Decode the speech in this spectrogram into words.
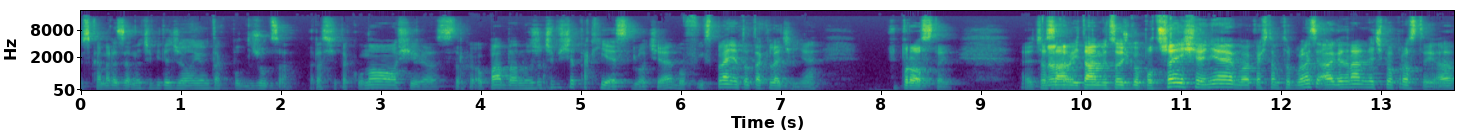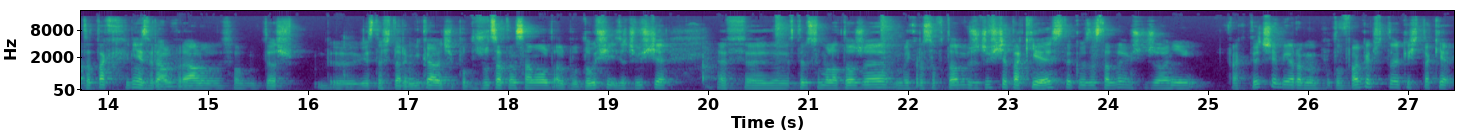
z kamery zewnętrznej widać, że on ją tak podrzuca. Raz się tak unosi, raz trochę opada. No rzeczywiście tak jest w locie, bo w X-Planie to tak leci, nie? W prostej. Czasami no tak. tam coś go potrzęsie, nie? Bo jakaś tam turbulencja, ale generalnie leci po prostej. A to tak nie jest w realu. W realu też, y, jest też termika, ci podrzuca ten samolot albo dusi i rzeczywiście w, w tym symulatorze Microsoftowym rzeczywiście tak jest, tylko zastanawiam się, że oni faktycznie biorą pod uwagę, czy to jakieś takie,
